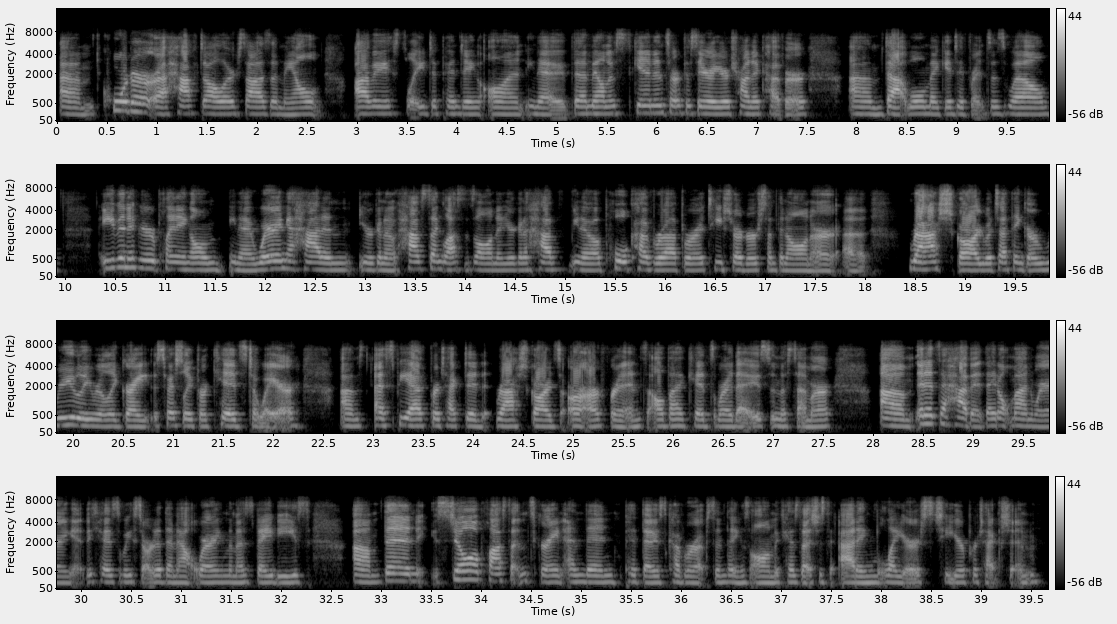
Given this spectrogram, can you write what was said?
um, quarter or a half dollar size amount obviously depending on you know the amount of skin and surface area you're trying to cover um, that will make a difference as well. Even if you're planning on you know wearing a hat and you're going to have sunglasses on and you're going to have you know a pool cover up or a t-shirt or something on or a rash guard which i think are really really great especially for kids to wear. Um, spf protected rash guards are our friends. All my kids wear those in the summer um, and it's a habit. They don't mind wearing it because we started them out wearing them as babies. Um, then still apply sunscreen and then put those cover ups and things on because that's just adding layers to your protection.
